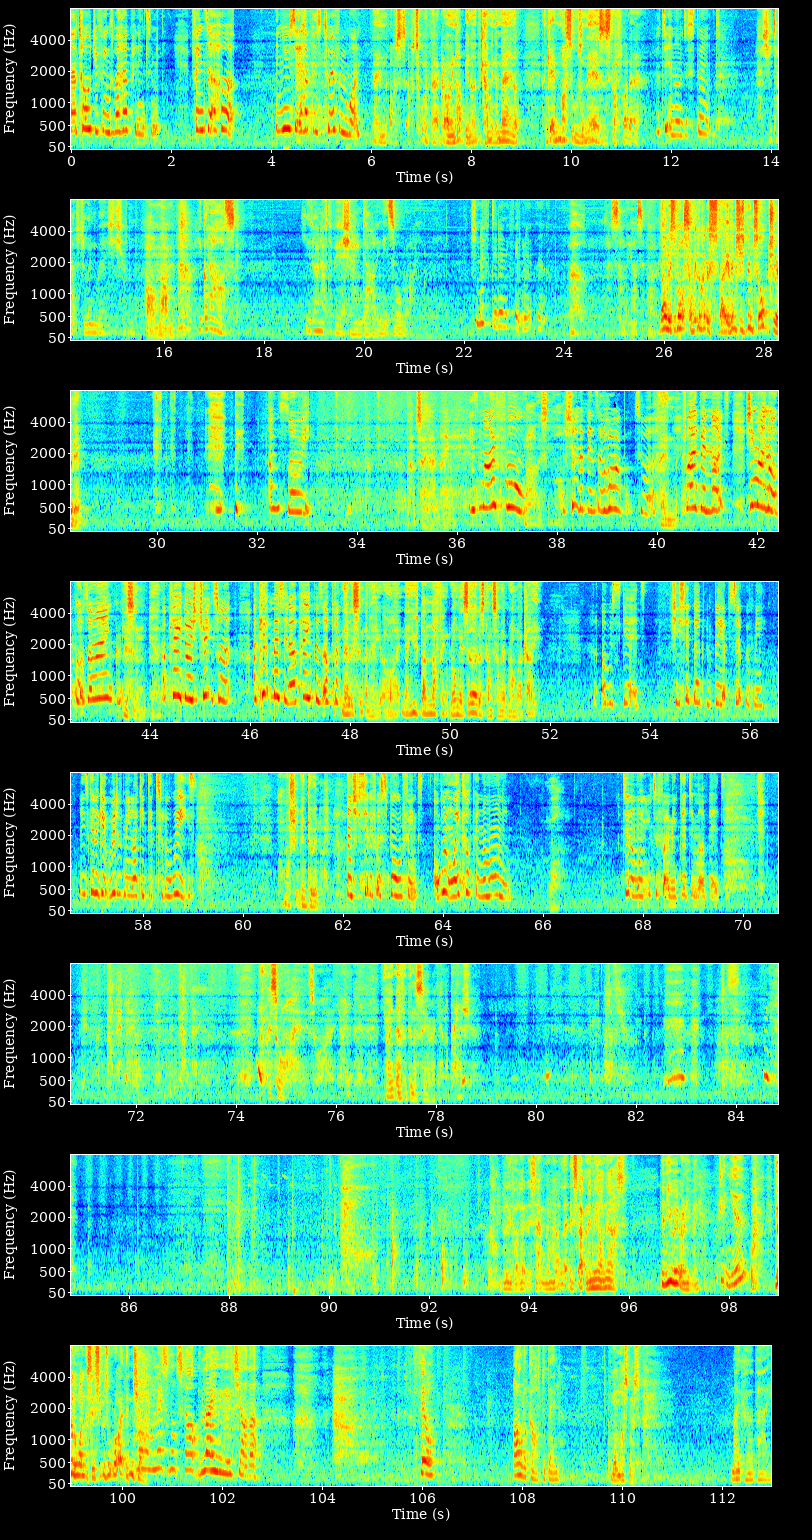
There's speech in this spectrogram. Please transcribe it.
I told you things were happening to me. Things that hurt. And you said it happens to everyone. And I was, I was talking about growing up, you know, becoming a man and getting muscles and hairs and stuff like that. I didn't understand. Has she touched you anywhere she shouldn't? Oh, Mum. You gotta ask. You don't have to be ashamed, darling. It's all right. She never did anything like that. Well, that's something, I suppose. No, it's not something. Look at the state of him. She's been torturing him. Say that, mate. It's my fault. No, it's not. I shouldn't have been so horrible to her. Ben. If I'd been nice, she might not have got so angry. Listen, yeah. I played those tricks when I, I kept messing her papers up and... Now listen to me, all right? Now you've done nothing wrong. It's her that's done something wrong, okay? I was scared. She said Dad would be upset with me. And he's going to get rid of me like he did to Louise. And what's she been doing to him? And she said if I spoiled things, I wouldn't wake up in the morning. What? I didn't want you to find me dead in my bed. Come here, mate. Come here. No, it's all right. It's all right. You ain't, you ain't never going to see her again, I promise you. I love you. I love you. I can't believe I let this happen. I mean, I let this happen in my own house. Didn't you hear anything? Didn't you? You're the one that said she was all right, didn't you? Oh, let's not start blaming each other. Phil, I'll look after Ben. What am I supposed to do? Make her pay.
